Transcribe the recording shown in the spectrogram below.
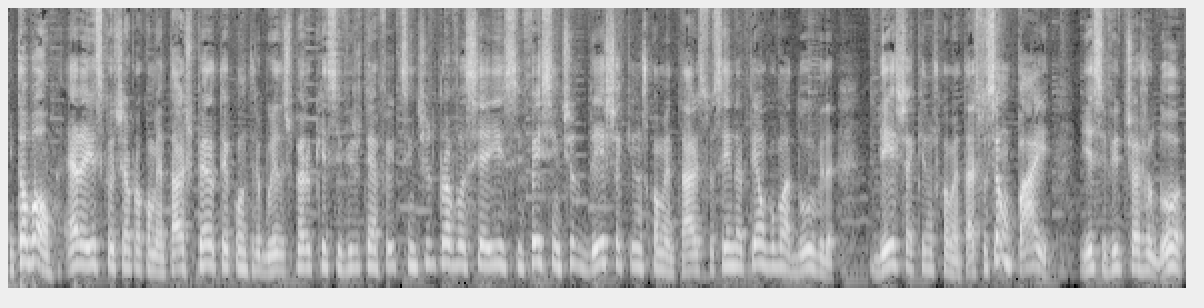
Então, bom, era isso que eu tinha para comentar. Eu espero ter contribuído, espero que esse vídeo tenha feito sentido para você aí. Se fez sentido, deixa aqui nos comentários. Se você ainda tem alguma dúvida, deixa aqui nos comentários. Se você é um pai e esse vídeo te ajudou,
